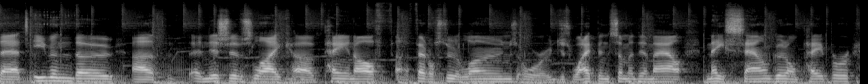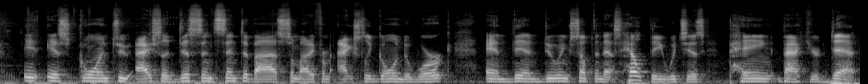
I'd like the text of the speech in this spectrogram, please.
that even though uh, initiatives like uh, paying off uh, federal student loans or just wiping some of them out may sound good on paper, it is going to actually disincentivize somebody from actually going to work and then doing something that's healthy, which is paying back your debt.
